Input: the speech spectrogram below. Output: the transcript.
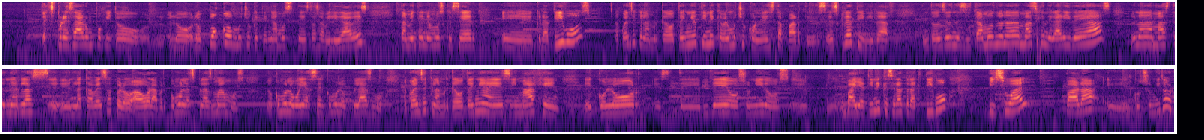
expresar un poquito lo, poco o mucho que tengamos de estas habilidades. También tenemos que ser eh, creativos Acuérdense que la mercadotecnia tiene que ver mucho con esta parte, es, creatividad. Entonces necesitamos no nada más generar ideas, no nada más tenerlas eh, en la cabeza, pero ahora a ver cómo las plasmamos, ¿no? ¿Cómo lo voy a hacer? ¿Cómo lo plasmo? Acuérdense que la mercadotecnia es imagen, eh, color, este, video, sonidos. Eh, vaya, tiene que ser atractivo visual para el consumidor.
